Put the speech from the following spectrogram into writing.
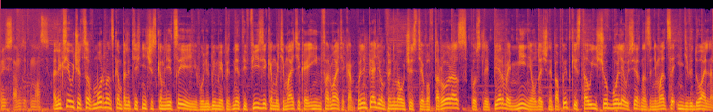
ну и сам занимался. Алексей учится в Мормонском политехническом лицее. Его любимые предметы физика, математика и информатика. В Олимпиаде он принимал участие во второй раз. После первой, менее удачной попытки, стал еще более усердно заниматься индивидуально.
